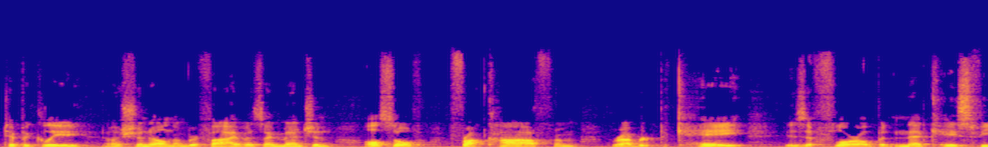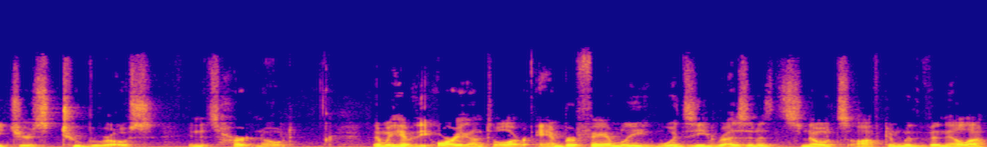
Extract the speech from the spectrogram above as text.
typically uh, Chanel number five, as I mentioned. Also, fracas from Robert Piguet is a floral, but in that case features tuberose in its heart note. Then we have the oriental or amber family, woodsy resonance notes, often with vanilla.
